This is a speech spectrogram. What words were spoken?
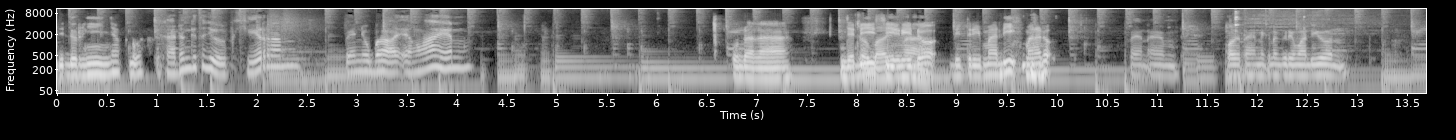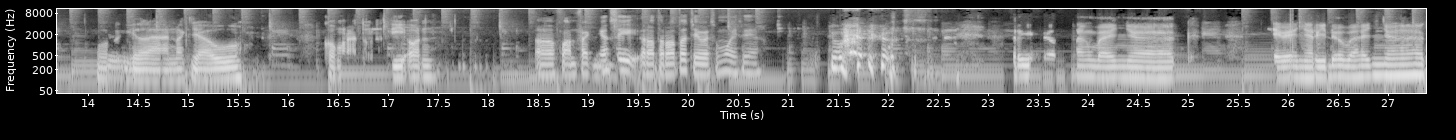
Tidur nyenyak gua. Ya, Kadang kita juga pikiran pengen nyoba yang lain. Udahlah. Jadi Cobain si lah. Rido diterima di mana dok? PNM Politeknik Negeri Madiun. Oh, gila anak jauh. Congratulation. Eh, fun fact-nya sih rata-rata cewek semua isinya. Rido orang banyak. Ceweknya Rido banyak.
